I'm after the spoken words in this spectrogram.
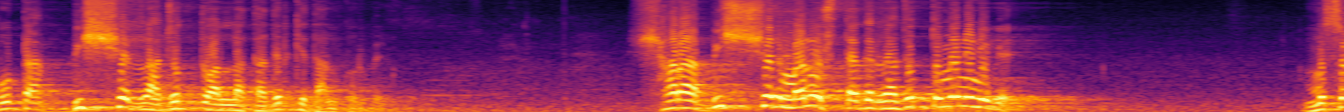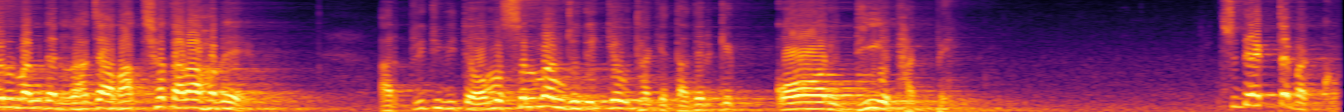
গোটা বিশ্বের রাজত্ব আল্লাহ তাদেরকে দান করবেন। সারা বিশ্বের মানুষ তাদের রাজত্ব মেনে নেবে। মুসলমানদের রাজা বাদশাহ তারা হবে। আর পৃথিবীতে অমুসলমান যদি কেউ থাকে, তাদেরকে কর দিয়ে থাকবে। শুধু একটা বাক্য।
